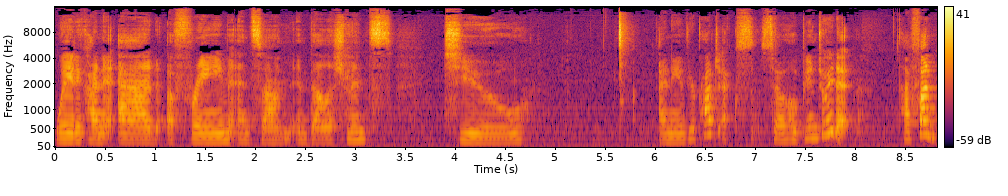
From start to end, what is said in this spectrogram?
way to kind of add a frame and some embellishments to any of your projects. So hope you enjoyed it. Have fun!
